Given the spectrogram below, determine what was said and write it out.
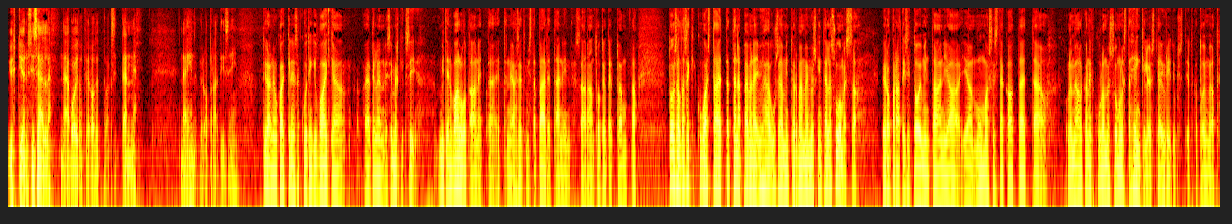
yhtiön sisällä nämä voitot verotettavaksi tänne näihin veroparatiiseihin. Tilanne on kaikkinensa kuitenkin vaikea ajatellen esimerkiksi, miten valvotaan, että, että ne asiat, mistä päätetään, niin saadaan toteutettua, mutta toisaalta sekin kuvastaa, että tänä päivänä yhä useammin törmäämme myöskin täällä Suomessa veroparatiisitoimintaan ja, ja muun muassa sitä kautta, että olemme alkaneet kuulla myös suomalaisista henkilöistä ja yrityksistä, jotka toimivat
